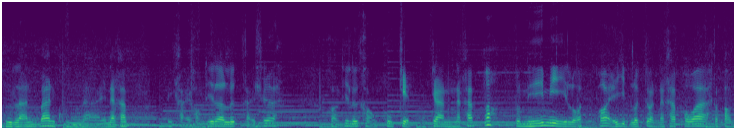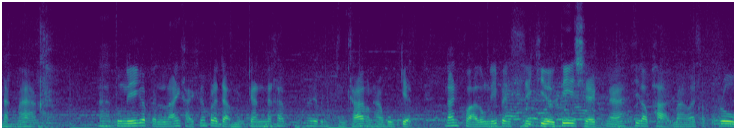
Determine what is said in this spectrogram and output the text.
คือร้านบ้านคุณนายนะครับ เป็นขายของที่ระลึกขายเสื้อของที่ระลึกของภูเก็ตเหมือนกันนะครับอ๋อตรงนี้มีรถพ่อเอ๋หยิบรถก่อนนะครับ เพราะว่ากระเป๋าหนักมาก ตรงนี้ก็เป็นร้านขายเครื่องประดับเหมือนกันนะครับ น่าจะเป็นสินค้าของทางภูเก็ต ด้านขวาตรงนี้เป็น security check นะ ที่เราผ่านมาเมื่อสักครู่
